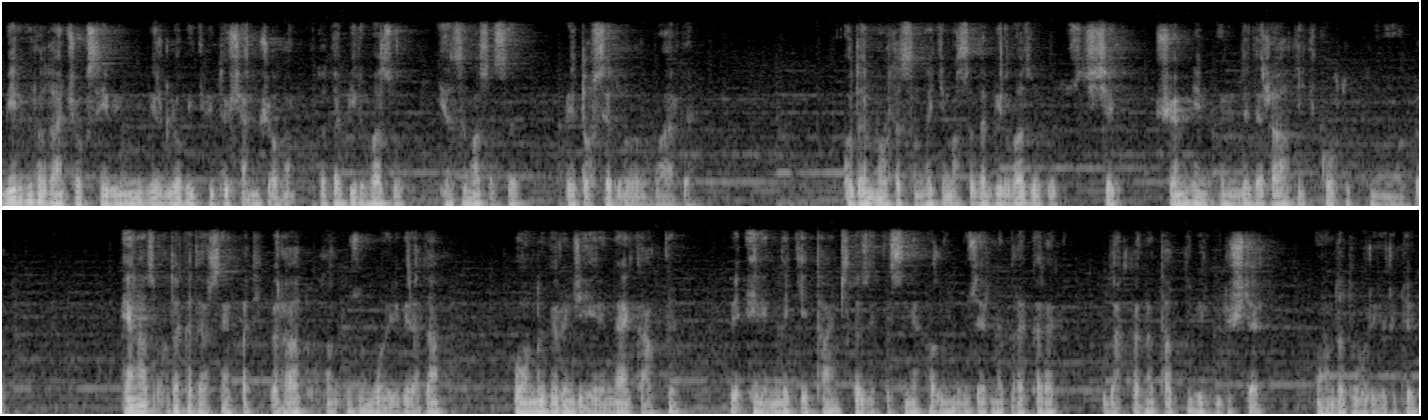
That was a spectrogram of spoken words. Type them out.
Bir bürodan çok sevimli bir lobi gibi döşenmiş olan odada bir vazo, yazı masası ve dosya dolabı vardı. Odanın ortasındaki masada bir vazo dolusu çiçek, şöminenin önünde de rahat iki koltuk bulunuyordu. En az oda kadar sempatik ve rahat olan uzun boylu bir adam Bond'u görünce yerinden kalktı ve elindeki Times gazetesini halının üzerine bırakarak dudaklarına tatlı bir gülüşle Bond'a doğru yürüdü.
